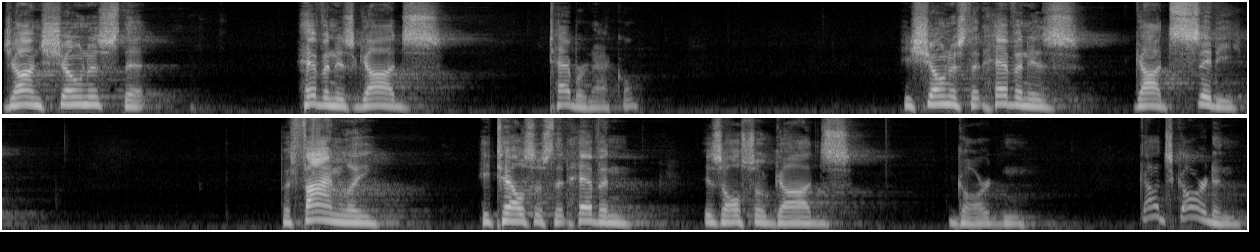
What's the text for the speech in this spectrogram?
John's shown us that heaven is God's tabernacle. He's shown us that heaven is God's city. But finally, he tells us that heaven is also God's garden. God's garden.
